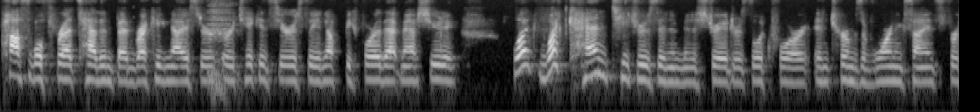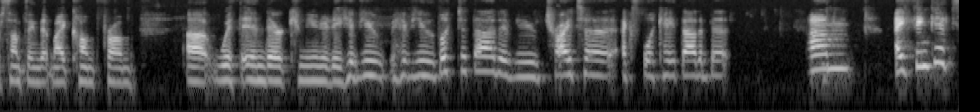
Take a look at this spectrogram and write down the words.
possible threats hadn't been recognized or, or taken seriously enough before that mass shooting. What, what can teachers and administrators look for in terms of warning signs for something that might come from uh, within their community? Have you have you looked at that? Have you tried to explicate that a bit? Um, I think it's.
